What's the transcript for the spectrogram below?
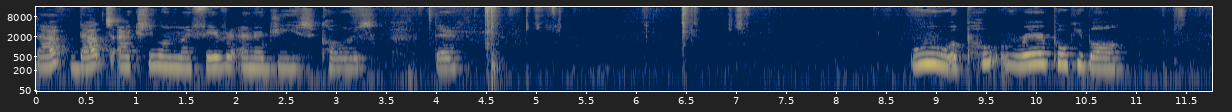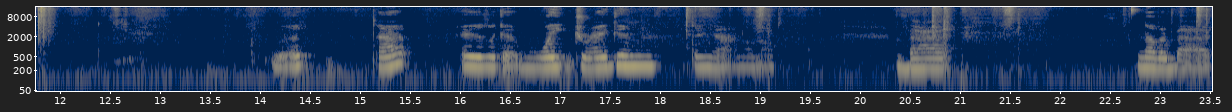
That that's actually one of my favorite energies colors there. Ooh, a po rare Pokeball. What? That is like a white dragon thing. I don't know. Bat. Another bat.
